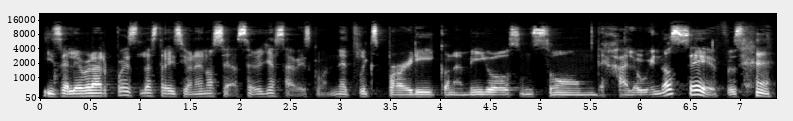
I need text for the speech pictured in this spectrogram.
y celebrar, pues, las tradiciones. No sé, hacer, ya sabes, como Netflix party con amigos, un Zoom de Halloween, no sé, pues.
